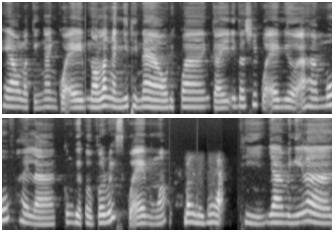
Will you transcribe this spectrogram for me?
Theo là cái ngành của em, nó là ngành như thế nào thì qua cái internship của em như ở Ahamove hay là công việc ở Verix của em, đúng không? Vâng đúng rồi ạ thì yeah, mình nghĩ là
